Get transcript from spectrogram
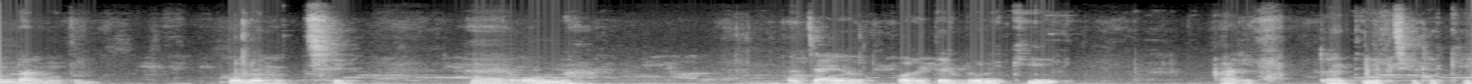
ওনার মতন। মনে হচ্ছে। হ্যাঁ ওনা তা যাই হোক, পরে দেখব কি আর একটা দিয়েছে এটা কি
